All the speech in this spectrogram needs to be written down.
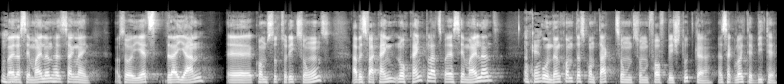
mhm. weil aus dem Mailand hat gesagt, nein, also jetzt drei Jahren äh, kommst du zurück zu uns, aber es war kein, noch kein Platz bei AC Mailand. Okay. Und dann kommt das Kontakt zum, zum VfB Stuttgart. Er sagt, Leute, bitte,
